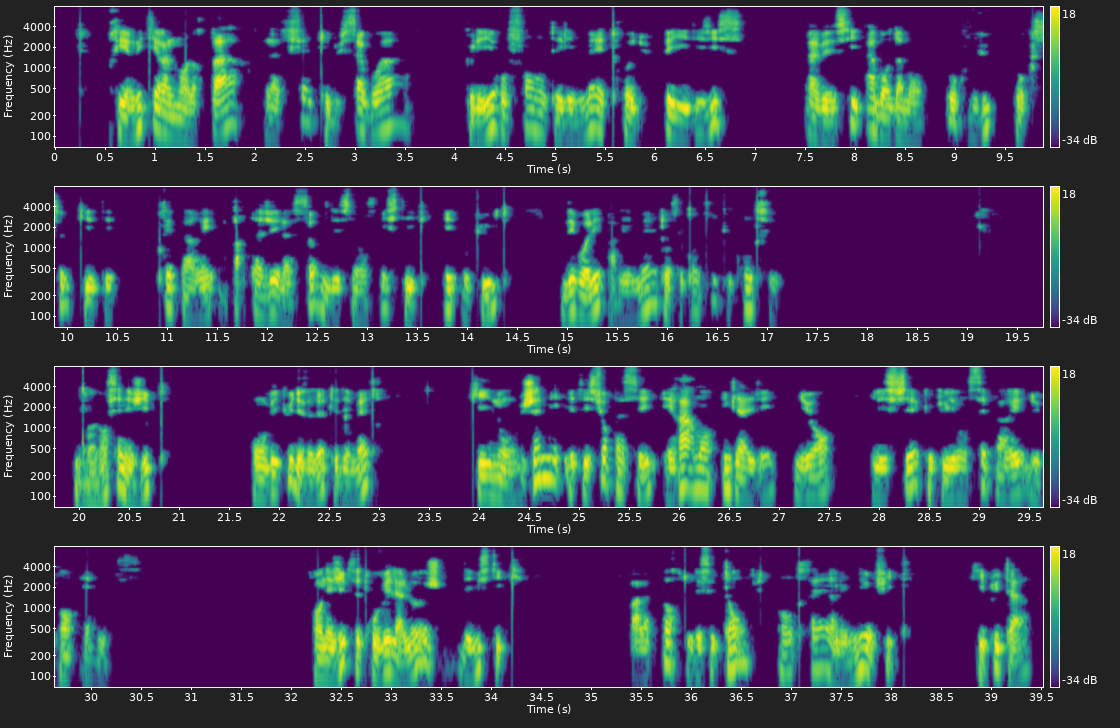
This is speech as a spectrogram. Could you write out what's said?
prirent littéralement leur part la fête du savoir que les hiérophantes et les maîtres du pays d'Isis avaient si abondamment pourvu pour ceux qui étaient préparés à partager la somme des sciences mystiques et occultes dévoilées par les maîtres de cette antique contrée. Dans l'ancienne Égypte, ont vécu des adeptes et des maîtres qui n'ont jamais été surpassés et rarement égalés durant les siècles qui les ont séparés du grand Hermès. En Égypte se trouvait la loge des mystiques. Par la porte de ces temples entrèrent les néophytes, qui plus tard,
